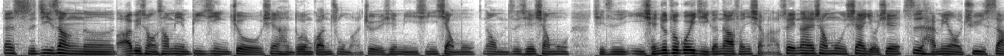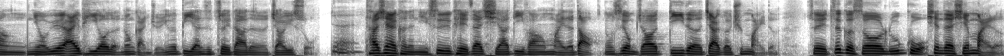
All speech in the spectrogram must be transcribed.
但实际上呢，Arbitrum 上面毕竟就现在很多人关注嘛，就有一些明星项目。那我们这些项目其实以前就做过一集跟大家分享了，所以那些项目现在有些是还没有去上纽约 IPO 的那种感觉，因为必然是最大的交易所。对，它现在可能你是可以在其他地方买得到，然后是用比较低的价格去买的。所以这个时候如果现在先买了。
